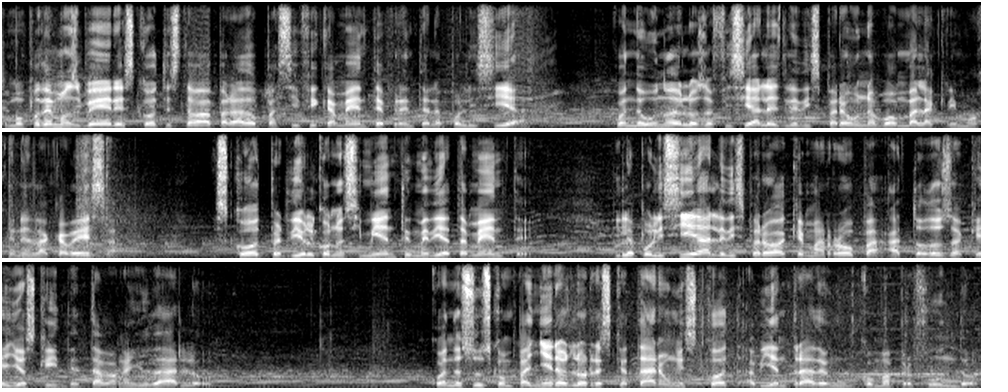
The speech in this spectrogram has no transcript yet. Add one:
Como podemos ver, Scott estaba parado pacíficamente frente a la policía, cuando uno de los oficiales le disparó una bomba lacrimógena en la cabeza. Scott perdió el conocimiento inmediatamente, y la policía le disparó a quemarropa a todos aquellos que intentaban ayudarlo. Cuando sus compañeros lo rescataron, Scott había entrado en un coma profundo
